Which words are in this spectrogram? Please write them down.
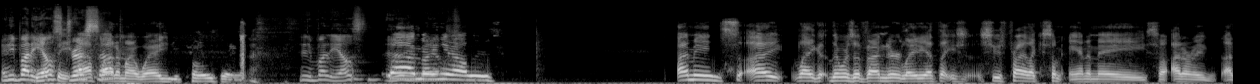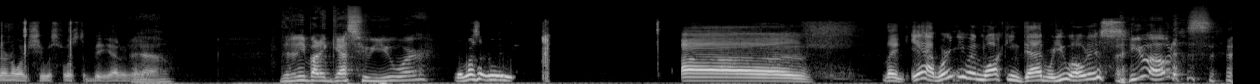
Anybody get else the dress F out of my way, you poser. Anybody else? Well, I anybody mean, you else? know, there's. I mean, I like there was a vendor lady. I thought she- was probably like some anime. So I don't even, I don't know what she was supposed to be. I don't know. Yeah. Did anybody guess who you were? There wasn't really. Uh, like, yeah, weren't you in Walking Dead? Were you Otis? you Otis? I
